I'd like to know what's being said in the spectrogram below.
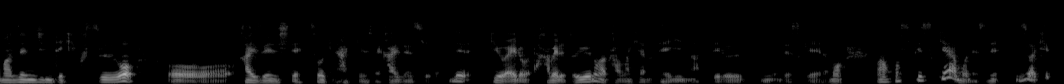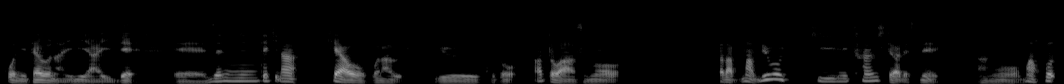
まあ、全人的苦痛を改善して、早期に発見して改善すると。で、QIL を高めるというのが緩和ケアの定義になっているのですけれども、まあ、ホスピスケアもですね、実は結構似たような意味合いで、えー、全人的なケアを行うということ。あとは、その、ただ、まあ、病気に関してはですね、あの、まあ、ホ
